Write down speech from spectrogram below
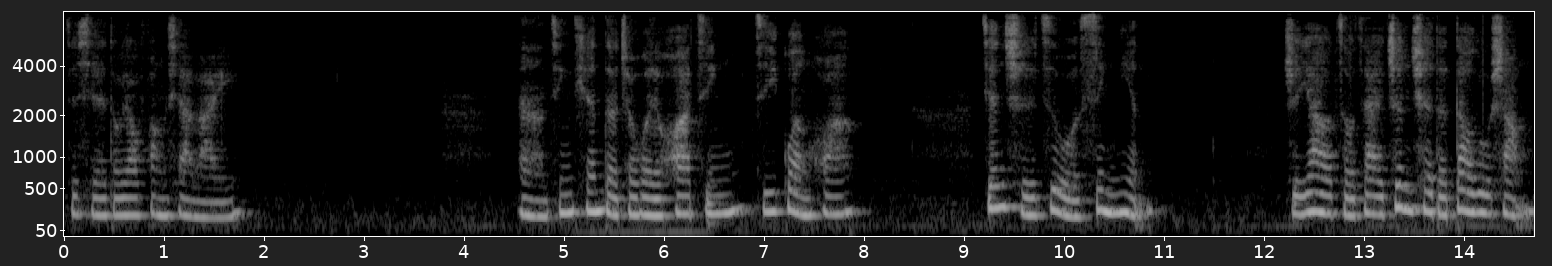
这些都要放下来。那今天的这位花精鸡冠花，坚持自我信念。只要走在正确的道路上，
